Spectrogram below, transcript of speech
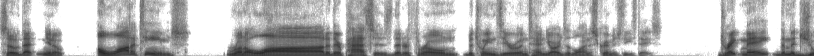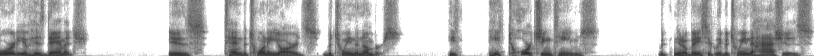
So that, you know, a lot of teams run a lot of their passes that are thrown between zero and 10 yards of the line of scrimmage these days. Drake Maye, the majority of his damage is 10 to 20 yards between the numbers. He's he's torching teams, but you know, basically between the hashes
